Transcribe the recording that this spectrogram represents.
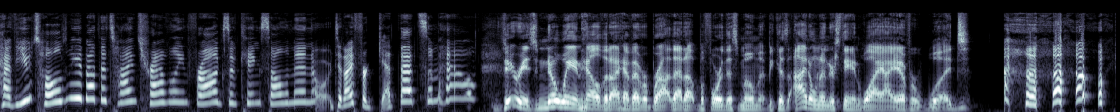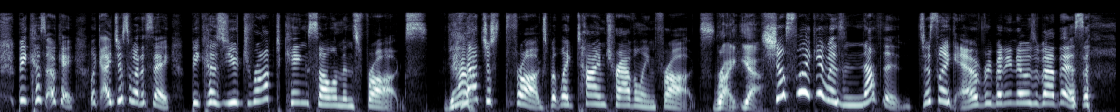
Have you told me about the time traveling frogs of King Solomon, or did I forget that somehow? There is no way in hell that I have ever brought that up before this moment because I don't understand why I ever would. because okay, like I just want to say because you dropped King Solomon's frogs. Yeah. Not just frogs, but like time traveling frogs. Right, yeah. Just like it was nothing. Just like everybody knows about this.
